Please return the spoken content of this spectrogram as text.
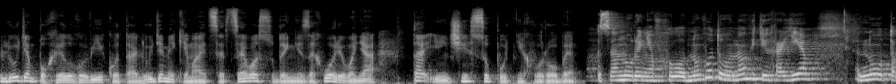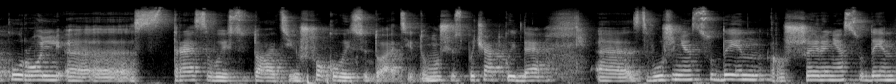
людям похилого віку та людям, які мають серцево-судинні захворювання та інші супутні хвороби. Занурення в холодну воду воно відіграє ну таку роль е, стресової ситуації, шокової ситуації, тому що спочатку йде е, звуження судин, розширення судин, е,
